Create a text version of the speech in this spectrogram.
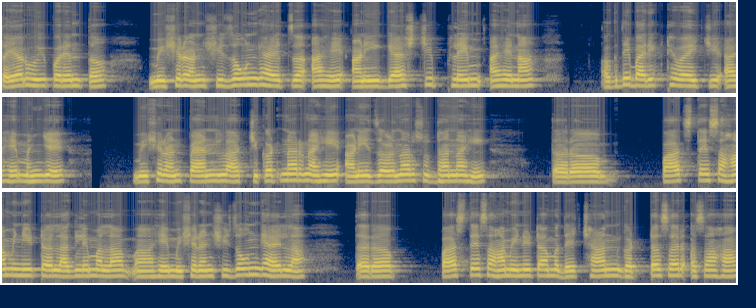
तयार होईपर्यंत मिश्रण शिजवून घ्यायचं आहे आणि गॅसची फ्लेम आहे ना अगदी बारीक ठेवायची आहे. म्हणजे मिश्रण पॅनला चिकटणार नाही आणि जळणारसुद्धा नाही. तर पाच ते सहा मिनिटं लागले मला हे मिश्रण शिजवून घ्यायला. तर पाच ते सहा मिनिटामध्ये छान घट्टसर असा हा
